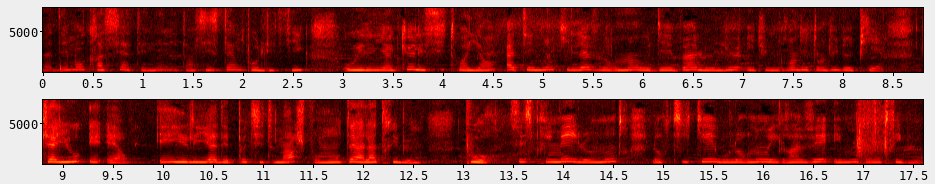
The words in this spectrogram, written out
La démocratie athénienne est un système politique où il n'y a que les citoyens athéniens qui lèvent leurs mains au débat. Le lieu est une grande étendue de pierres, cailloux et herbes. Et il y a des petites marches pour monter à la tribune. Pour s'exprimer, ils le montrent leur ticket où leur nom est gravé et montent à la tribune.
